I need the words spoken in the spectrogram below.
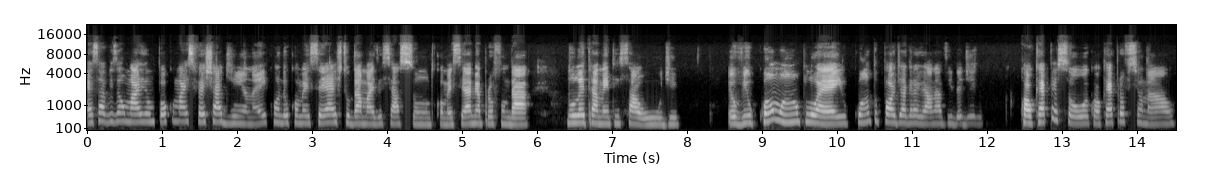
essa visão mais um pouco mais fechadinha, né? E quando eu comecei a estudar mais esse assunto, comecei a me aprofundar no letramento em saúde, eu vi o quão amplo é e o quanto pode agregar na vida de qualquer pessoa, qualquer profissional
